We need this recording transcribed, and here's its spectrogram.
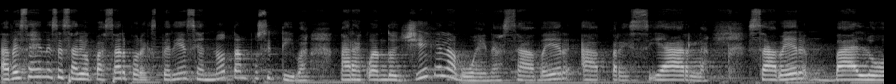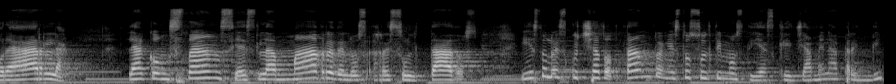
A veces es necesario pasar por experiencias no tan positivas para cuando llegue la buena, saber apreciarla, saber valorarla. La constancia es la madre de los resultados. Y esto lo he escuchado tanto en estos últimos días que ya me la aprendí.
